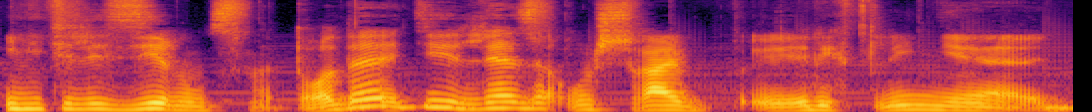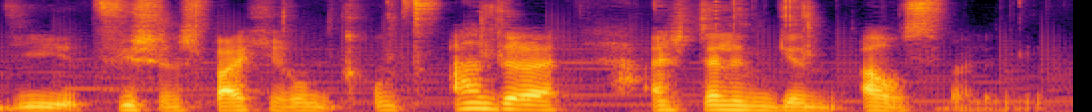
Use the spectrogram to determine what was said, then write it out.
Initialisierungsmethode, die Leser- und Schreibrichtlinie, die Zwischenspeicherung und andere Einstellungen auswählen.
